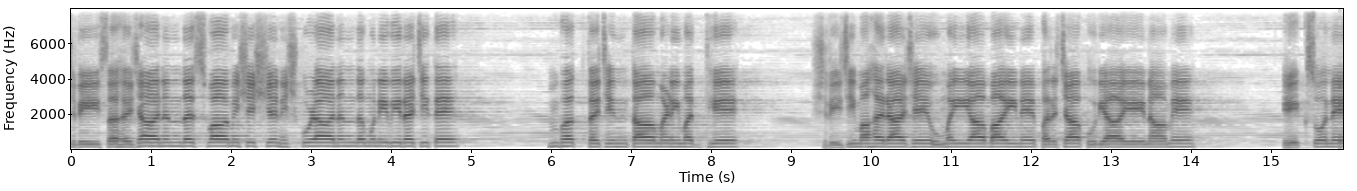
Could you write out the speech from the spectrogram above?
श्रीसहजानन्दस्वामिशिष्यनिष्कुळानन्दमुनिविरचिते भक्तचिन्तामणिमध्ये श्रीजी महाराजे उमैयाबाईने परचापुर्याये नामे एकसो ने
